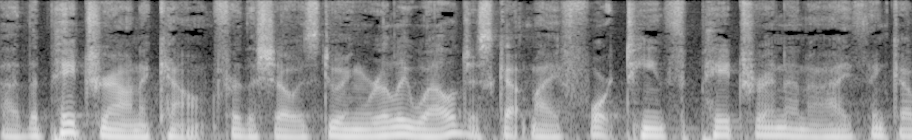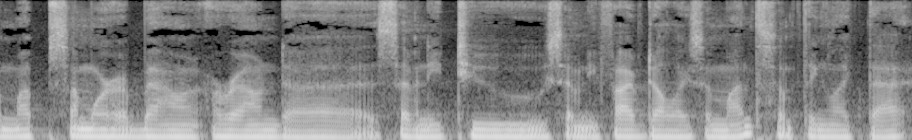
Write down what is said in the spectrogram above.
uh, the Patreon account for the show is doing really well. Just got my 14th patron, and I think I'm up somewhere about around uh, $72, $75 a month, something like that,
